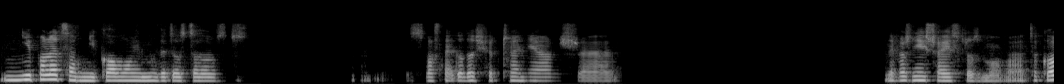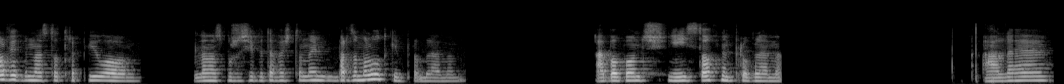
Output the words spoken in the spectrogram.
Nie polecam nikomu i mówię to z, z własnego doświadczenia, że najważniejsza jest rozmowa. Cokolwiek by nas to trapiło, dla nas może się wydawać to bardzo malutkim problemem, albo bądź nieistotnym problemem, ale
